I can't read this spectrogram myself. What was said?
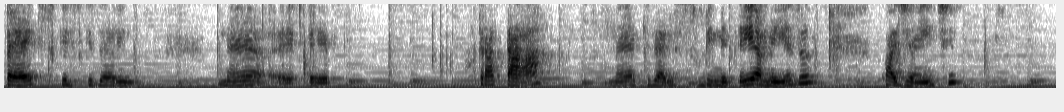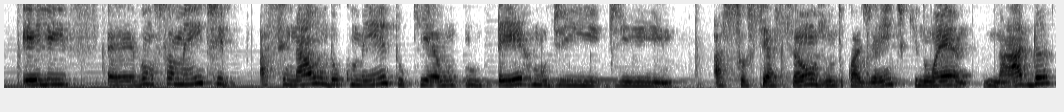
pets que eles quiserem né, é, é, tratar né, quiserem submeter à mesa com a gente, eles é, vão somente assinar um documento que é um, um termo de, de associação junto com a gente, que não é nada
